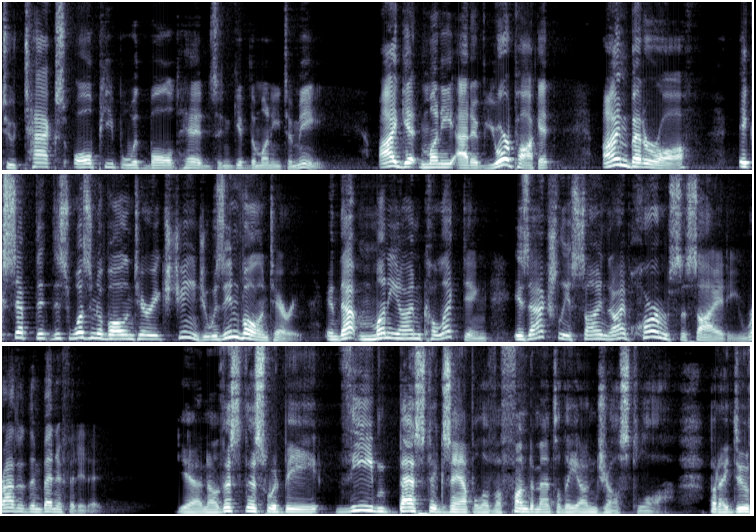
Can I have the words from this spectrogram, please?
to tax all people with bald heads and give the money to me, I get money out of your pocket. I'm better off, except that this wasn't a voluntary exchange. It was involuntary. And that money I'm collecting is actually a sign that I've harmed society rather than benefited it. Yeah, no, this this would be the best example of a fundamentally unjust law. But I do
